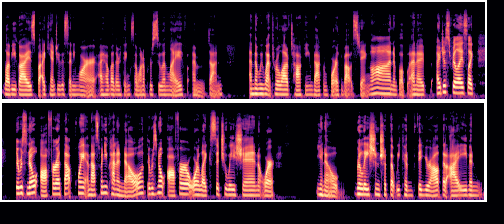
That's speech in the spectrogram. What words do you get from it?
Love you guys, but I can't do this anymore. I have other things I want to pursue in life. I'm done. And then we went through a lot of talking back and forth about staying on and blah blah. And I I just realized like there was no offer at that point, and that's when you kind of know there was no offer or like situation or you know relationship that we could figure out that I even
